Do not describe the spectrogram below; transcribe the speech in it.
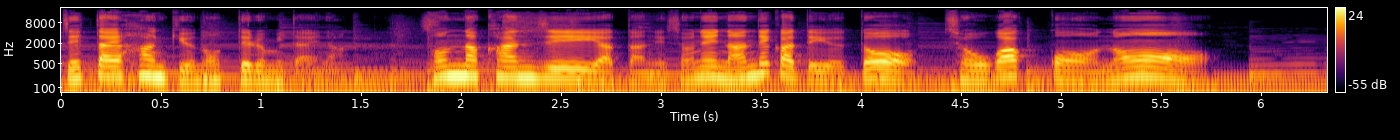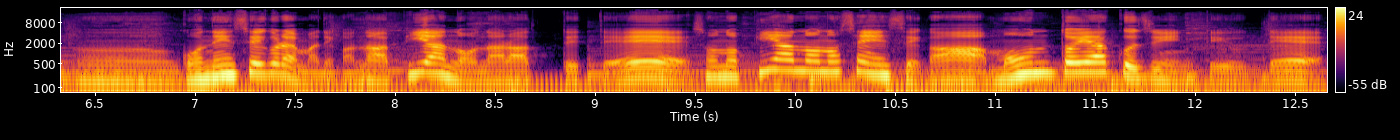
絶対阪急乗ってるみたいなそんな感じやったんですよね。なんでかっていうと小学校のうん5年生ぐらいまでかなピアノを習っててそのピアノの先生がモント薬人って言って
